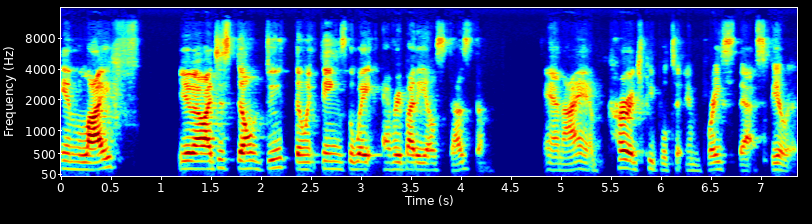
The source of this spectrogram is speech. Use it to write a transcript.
in life. You know, I just don't do th- things the way everybody else does them. And I encourage people to embrace that spirit.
